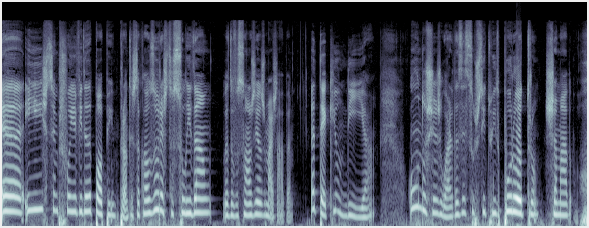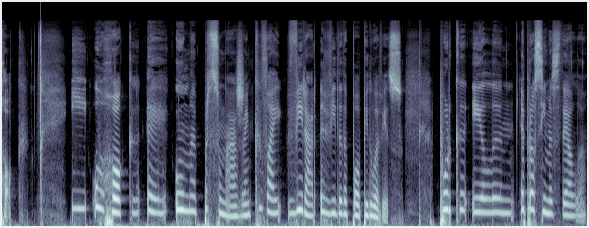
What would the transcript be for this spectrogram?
Uh, e isto sempre foi a vida da Poppy. Pronto, esta clausura, esta solidão, a devoção aos deuses, mais nada. Até que um dia um dos seus guardas é substituído por outro chamado Rock. E o Rock é uma personagem que vai virar a vida da Poppy do avesso, porque ele hum, aproxima-se dela,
